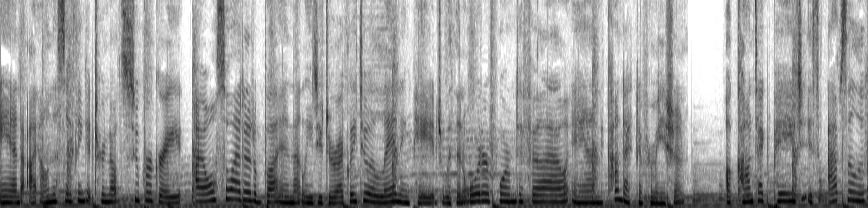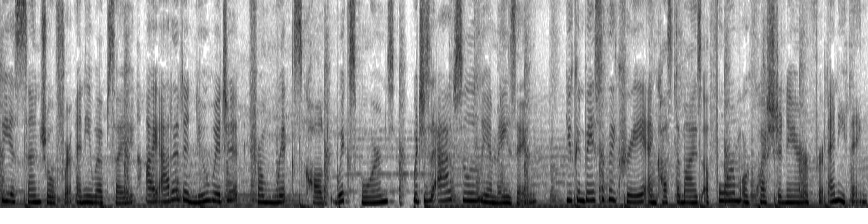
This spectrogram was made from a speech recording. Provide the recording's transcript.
and I honestly think it turned out super great. I also added a button that leads you directly to a landing page with an order form to fill out and contact information. A contact page is absolutely essential for any website. I added a new widget from Wix called Wix Forms, which is absolutely amazing. You can basically create and customize a form or questionnaire for anything.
